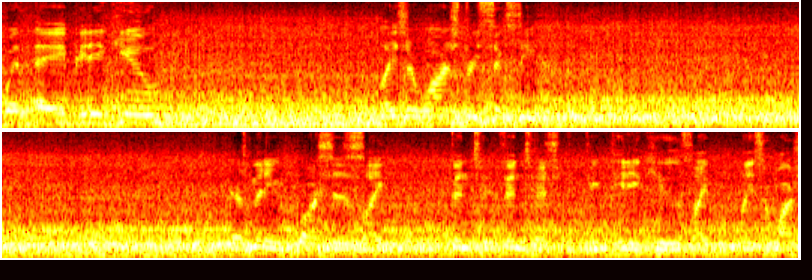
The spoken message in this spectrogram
with a PDQ Laser Wash 360. There's many washes like vintage, vintage PDQs like Laser Wash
